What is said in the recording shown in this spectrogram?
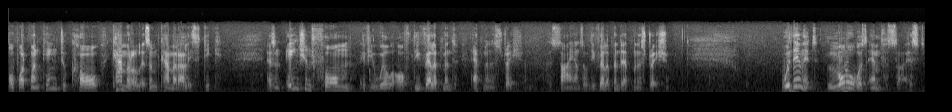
of what one came to call cameralism, cameralistic, as an ancient form, if you will, of development administration, a science of development administration. Within it, law was emphasized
